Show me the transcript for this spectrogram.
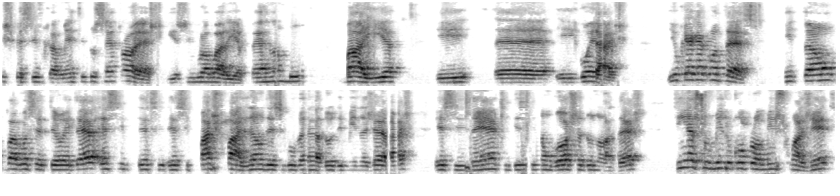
especificamente do Centro-Oeste. Isso englobaria Pernambuco, Bahia e, é, e Goiás. E o que é que acontece? Então, para você ter uma ideia, esse, esse, esse paspalhão desse governador de Minas Gerais esse Zé, que disse que não gosta do Nordeste, tinha assumido o compromisso com a gente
